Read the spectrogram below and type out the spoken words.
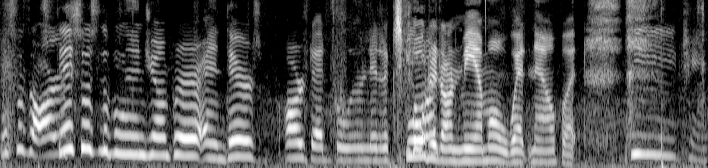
this was ours. This was the balloon jumper, and there's our dead balloon. It exploded on me. I'm all wet now, but he changed.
